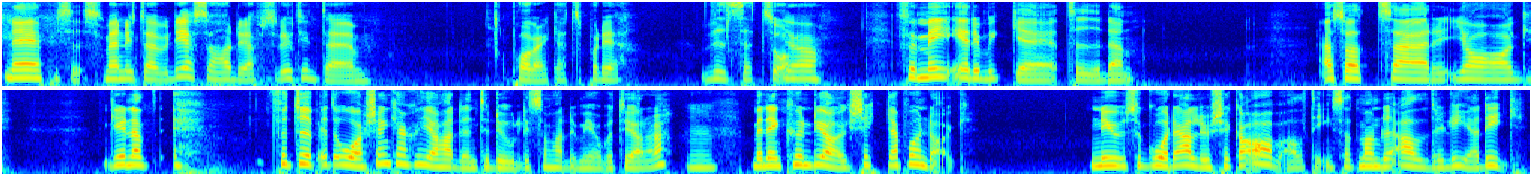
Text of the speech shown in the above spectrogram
Nej precis. Men utöver det så har det absolut inte påverkats på det viset så. Ja. För mig är det mycket tiden. Alltså att så här, jag... Grejen är att, eh, för typ ett år sedan kanske jag hade en to-do-list som hade med jobbet att göra. Mm. Men den kunde jag checka på en dag. Nu så går det aldrig att checka av allting så att man blir aldrig ledig.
